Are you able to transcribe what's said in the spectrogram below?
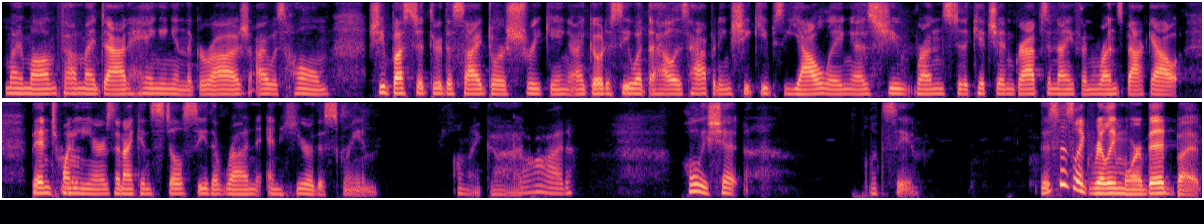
My mom found my dad hanging in the garage. I was home. She busted through the side door shrieking. I go to see what the hell is happening. She keeps yowling as she runs to the kitchen, grabs a knife, and runs back out. Been 20 Mm. years and I can still see the run and hear the scream. Oh my God. God. Holy shit. Let's see. This is like really morbid, but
